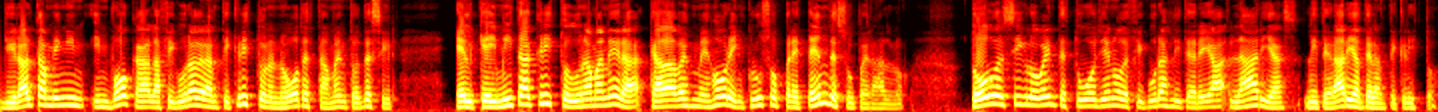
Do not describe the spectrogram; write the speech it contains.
Girard también invoca la figura del anticristo en el Nuevo Testamento, es decir, el que imita a Cristo de una manera cada vez mejor e incluso pretende superarlo. Todo el siglo XX estuvo lleno de figuras literarias, literarias del anticristo,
